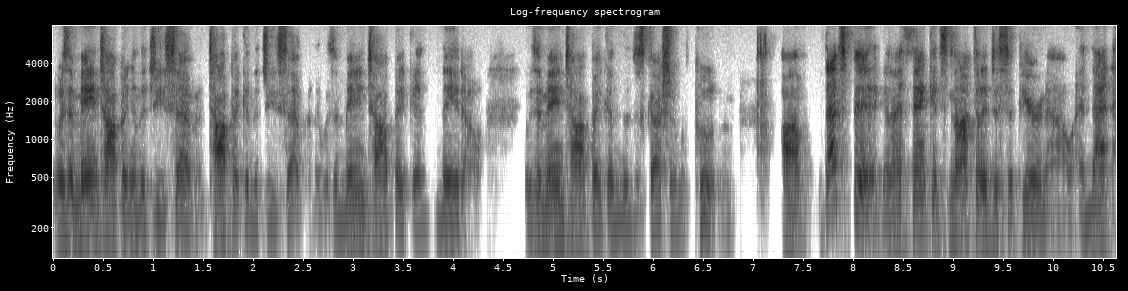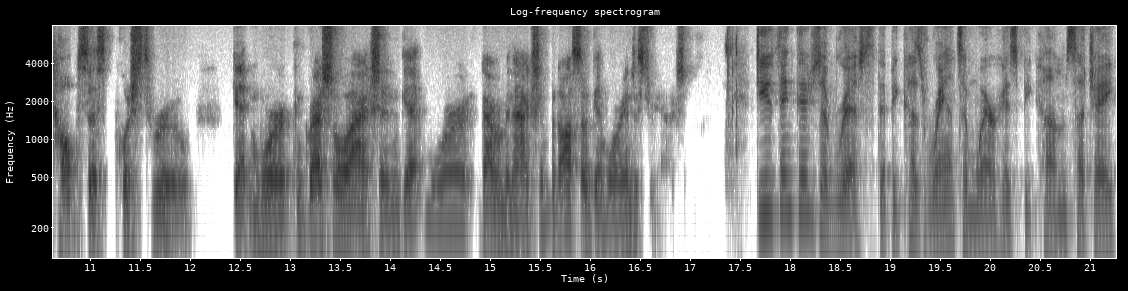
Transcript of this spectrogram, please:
It was a main topic in the G7, topic in the G7. It was a main topic at NATO. It was a main topic in the discussion with Putin. Um, that's big, and I think it's not going to disappear now, and that helps us push through, get more congressional action, get more government action, but also get more industry action. Do you think there's a risk that because ransomware has become such a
